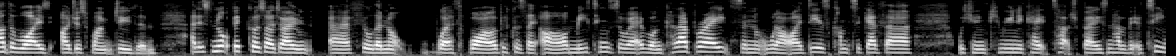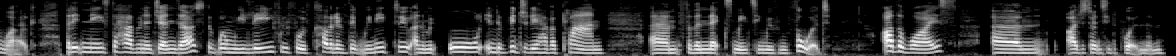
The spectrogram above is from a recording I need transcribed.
Otherwise, I just won't do them. And it's not because I don't uh, feel they're not worthwhile, because they are. Meetings where everyone collaborates and all our ideas come together. We can communicate, touch base, and have a bit of teamwork. But it needs to have an agenda so that when we leave, we feel we've covered everything we need to, and then we all individually have a plan um, for the next meeting moving forward. Otherwise, um, I just don't see the point in them.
